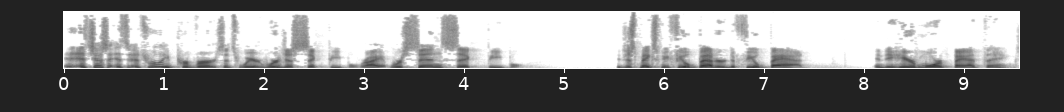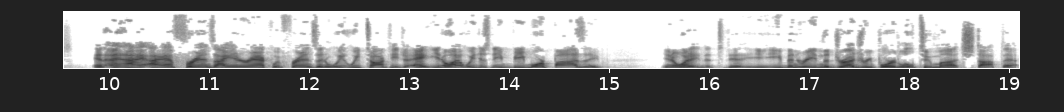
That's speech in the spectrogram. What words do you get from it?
it's just it's, it's really perverse. It's weird. We're just sick people, right? We're sin sick people. It just makes me feel better to feel bad and to hear more bad things. And I, I have friends, I interact with friends, and we, we talk to each other. Hey, you know what? We just need to be more positive. You know what? You've been reading the Drudge Report a little too much. Stop that.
